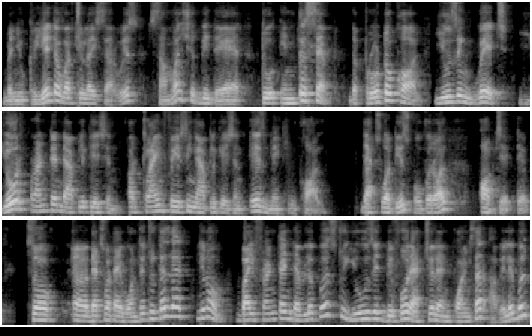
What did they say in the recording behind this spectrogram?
when you create a virtualized service, someone should be there to intercept the protocol using which your front-end application or client-facing application is making call. That's what is overall objective. So uh, that's what I wanted to tell that, you know, by front-end developers to use it before actual endpoints are available.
